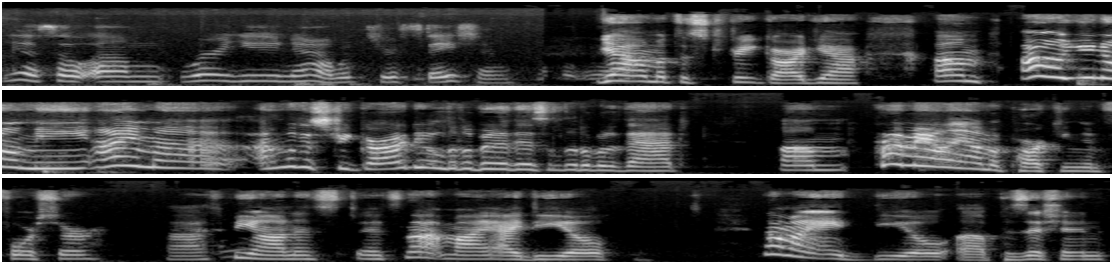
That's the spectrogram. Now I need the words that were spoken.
yeah. So, um, where are you now? What's your station? Yeah, I'm with the street guard. Yeah. Um. Oh, you know me. I'm uh. I'm with the street guard. I do a little bit of this, a little bit of that. Um. Primarily, I'm a parking enforcer. Uh, to be honest, it's not my ideal, not my ideal uh, position.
